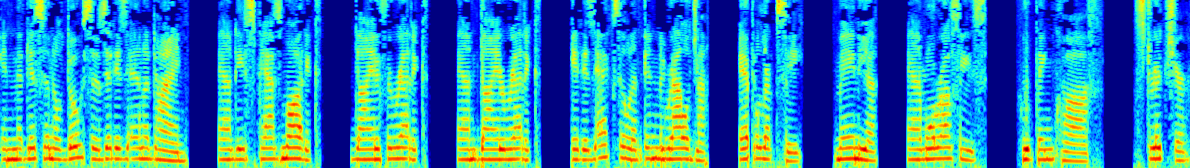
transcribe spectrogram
In medicinal doses it is anodyne, antispasmodic, diaphoretic, and diuretic. It is excellent in neuralgia, epilepsy, mania, amaurosis, whooping cough, stricture,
